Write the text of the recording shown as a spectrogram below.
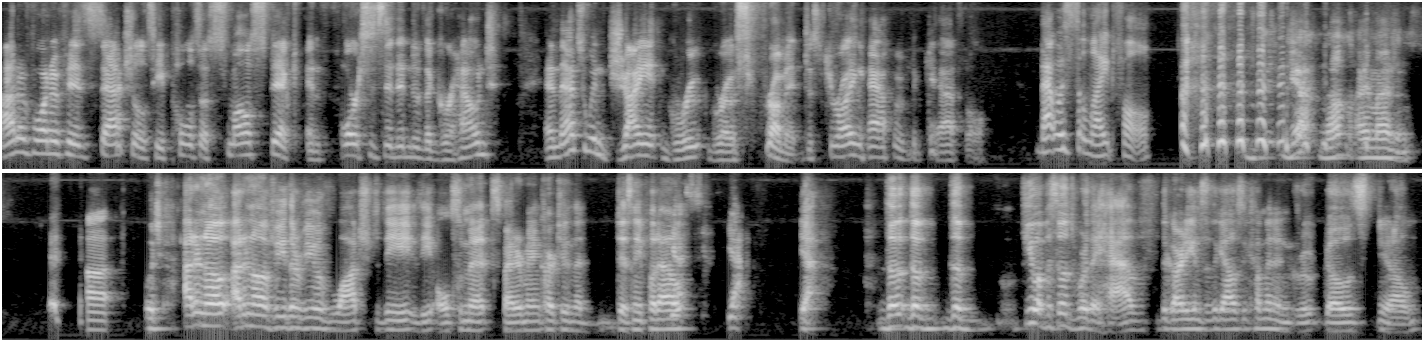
out of one of his satchels, he pulls a small stick and forces it into the ground. And that's when giant Groot grows from it, destroying half of the castle. that was delightful. yeah, no, I imagine. Uh, Which I don't know. I don't know if either of you have watched the the Ultimate Spider-Man cartoon that Disney put out. yes. Yeah. Yeah, the the the few episodes where they have the Guardians of the Galaxy come in and Groot goes, you know,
